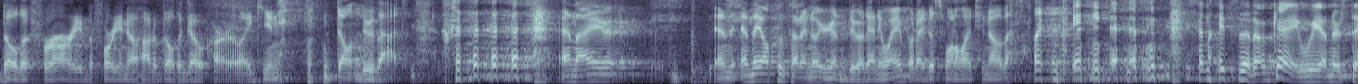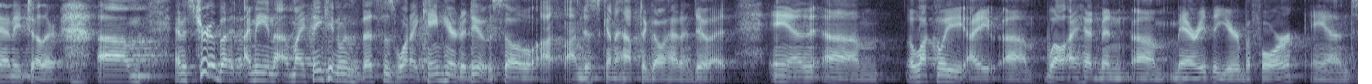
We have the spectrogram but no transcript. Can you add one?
build a Ferrari before you know how to build a go kart. Like you don't do that. and I and, and they also said, I know you're going to do it anyway, but I just want to let you know that's my opinion. and I said, okay, we understand each other. Um, and it's true, but I mean, uh, my thinking was this is what I came here to do, so I, am just going to have to go ahead and do it. And um, luckily, I um, well, I had been um, married the year before, and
